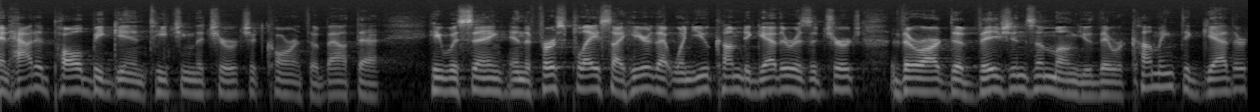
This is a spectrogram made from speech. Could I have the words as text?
And how did Paul begin teaching the church at Corinth about that? He was saying, in the first place, I hear that when you come together as a church, there are divisions among you. They were coming together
